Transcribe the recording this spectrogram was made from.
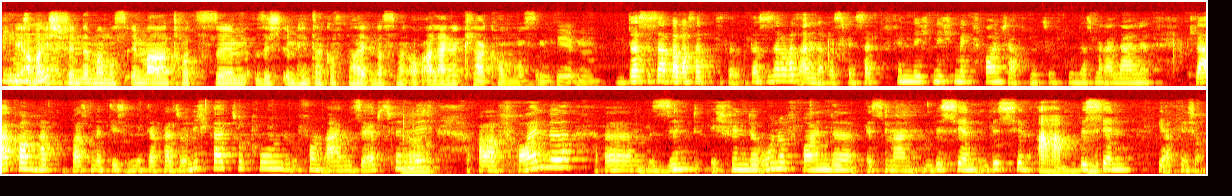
Nee, aber ich finde, man muss immer trotzdem sich im Hinterkopf behalten, dass man auch alleine klarkommen muss im Leben. Das ist aber was, das ist aber was anderes. Das hat, finde ich, nicht mit Freundschaften zu tun, dass man alleine klarkommt, hat was mit, mit der Persönlichkeit zu tun, von einem selbst, finde Ja. ich. Aber Freunde ähm, sind, ich finde, ohne Freunde ist man ein bisschen, ein bisschen arm, ein bisschen, ja, finde ich auch.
